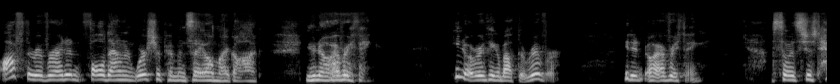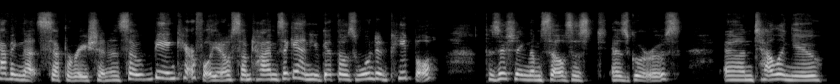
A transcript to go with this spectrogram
Off the river, I didn't fall down and worship him and say, Oh my God, you know everything. He knew everything about the river. He didn't know everything. So it's just having that separation. And so being careful, you know, sometimes again, you get those wounded people positioning themselves as, as gurus and telling you,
